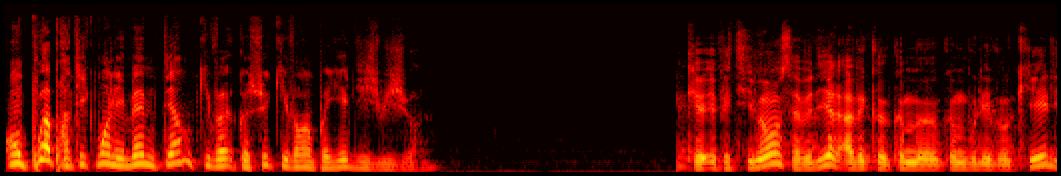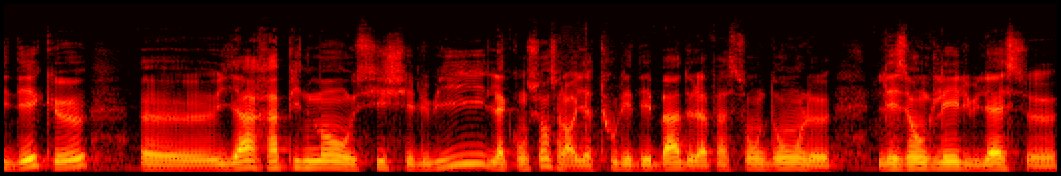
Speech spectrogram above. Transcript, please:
emploie pratiquement les mêmes termes qu'il va- que ceux qui vont employer le 18 juin. Effectivement, ça veut dire, avec, comme, comme vous l'évoquiez, l'idée que euh, il y a rapidement aussi chez lui la conscience. Alors, il y a tous les débats de la façon dont le- les Anglais lui laissent euh,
